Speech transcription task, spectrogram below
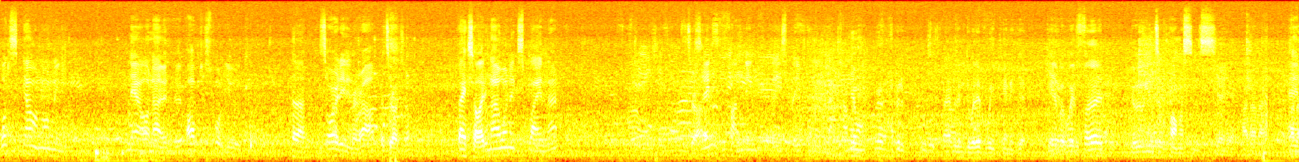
What's going on in now? Know. I've just thought you. were... No, Sorry to interrupt. that's all right. Thanks, Heidi. No one explain that. That's Is all there right. any funding for these people in that Yeah, company? we're we're happy to, we're happy to do whatever we can to get. Yeah, but we've heard billions of promises. Yeah, yeah, I don't know. I And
